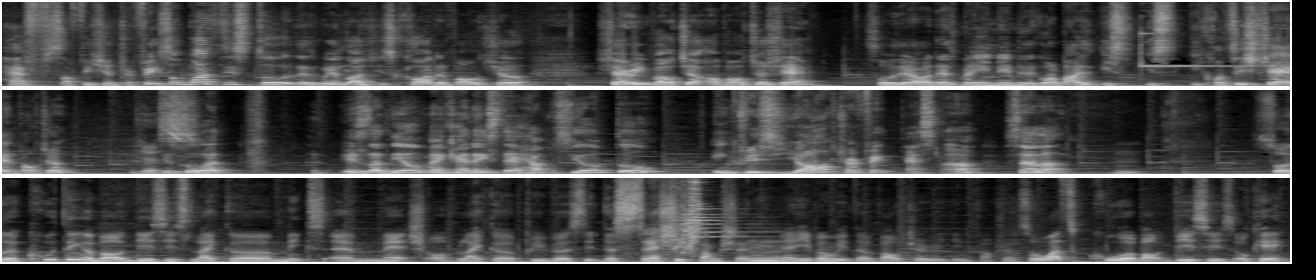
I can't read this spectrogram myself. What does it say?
Have sufficient traffic. So once this tool that we launch is called the voucher sharing voucher or voucher share. So there are there's many names that go but it's, it's, it consists share and voucher. Yes. This word is the new mechanics that helps you to increase your traffic as a seller. Hmm. So the cool thing about this is like a mix and match of like a previous the slash it function hmm. and even with the voucher redeem function. So what's cool about this is okay,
